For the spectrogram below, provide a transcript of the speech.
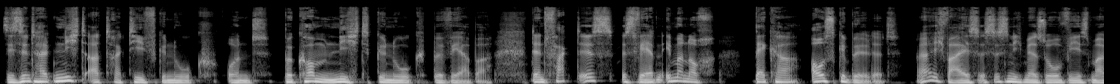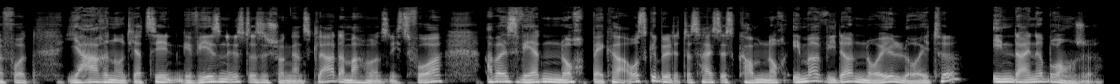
Sie sind halt nicht attraktiv genug und bekommen nicht genug Bewerber. Denn Fakt ist, es werden immer noch Bäcker ausgebildet. Ja, ich weiß, es ist nicht mehr so, wie es mal vor Jahren und Jahrzehnten gewesen ist. Das ist schon ganz klar, da machen wir uns nichts vor. Aber es werden noch Bäcker ausgebildet. Das heißt, es kommen noch immer wieder neue Leute in deine Branche.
